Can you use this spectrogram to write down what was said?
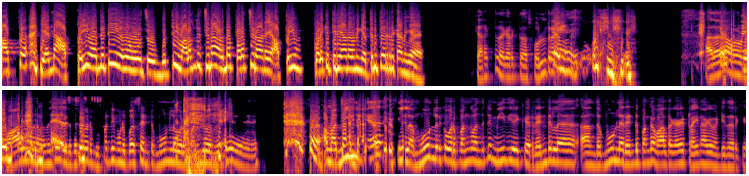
அப்ப ஏன்டா அப்பயும் வந்துட்டு புத்தி வளர்ந்துச்சுன்னா அவன் தான் பொழைச்சிருவானே. அப்பயும் பொழைக்க தெரியாதவனுங்க எத்தனை பேர் இருக்கானுங்க? கரெக்ட் தான் கரெக்ட் தான். சொல்றேன். அதாவது அவனோட வாழ்நாள் வந்துட்டு கிட்டத்தட்ட ஒரு முப்பத்தி மூணு பெர்சென்ட் மூணுல ஒரு பங்கு வந்துட்டு இல்ல இல்ல மூணுல இருக்க ஒரு பங்கு வந்துட்டு மீதி இருக்க ரெண்டுல அந்த மூணுல ரெண்டு பங்க வாழ்றதுக்காக ட்ரெயின் ஆக வேண்டியதா இருக்கு.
